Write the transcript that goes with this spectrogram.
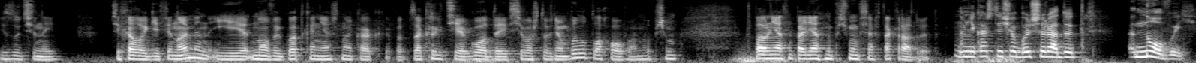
изученный психологии феномен. И Новый год, конечно, как вот закрытие года и всего, что в нем было плохого, он, в общем, вполне понятно, почему всех так радует. Но мне кажется, еще больше радует новый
